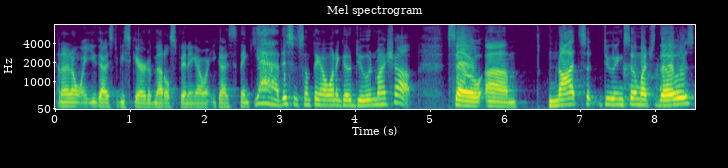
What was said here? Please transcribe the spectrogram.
And I don't want you guys to be scared of metal spinning. I want you guys to think, yeah, this is something I want to go do in my shop. So um, not doing so much those,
